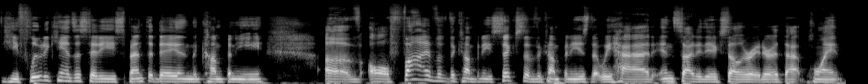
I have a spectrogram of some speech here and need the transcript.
he flew to Kansas City, spent the day in the company of all five of the companies, six of the companies that we had inside of the accelerator at that point.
